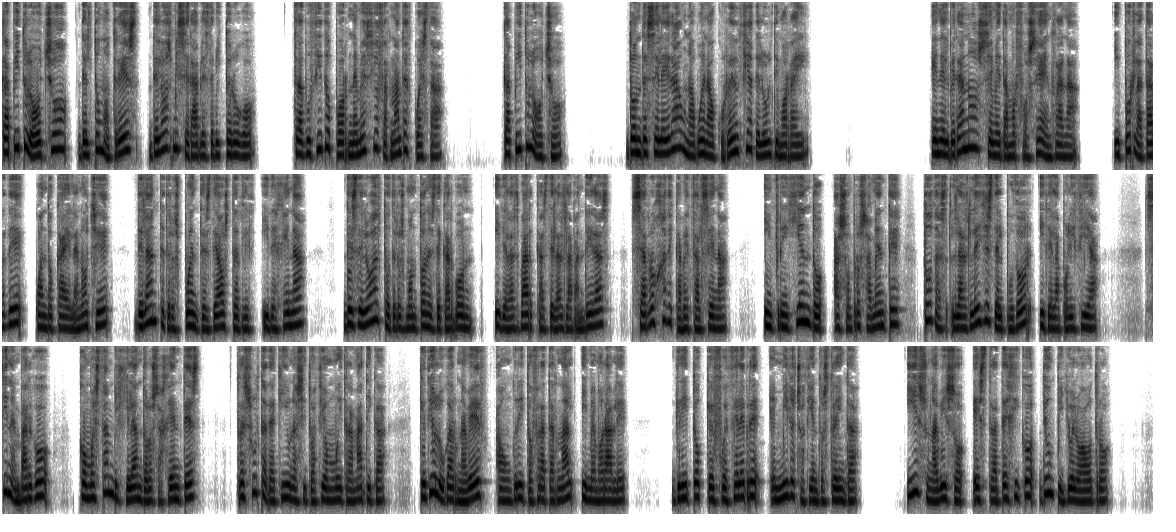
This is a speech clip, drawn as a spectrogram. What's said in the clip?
de los miserables de víctor hugo donde se leerá una buena ocurrencia del último rey. En el verano se metamorfosea en rana y por la tarde cuando cae la noche delante de los puentes de austerlitz y de jena desde lo alto de los montones de carbon y de las barcas de las lavanderas se arroja de cabeza al sena infringiendo asombrosamente todas las leyes del pudor y de la policía. Sin embargo como están vigilando los agentes resulta de aquí una situacion muy dramática que dio lugar una vez á un grito fraternal y memorable grito que fue célebre en y es un aviso estratégico de un pilluelo á otro.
